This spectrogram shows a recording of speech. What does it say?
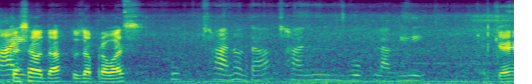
हाय कसा होता तुझा प्रवास? खूप छान होता. छान भूक लागली. ओके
